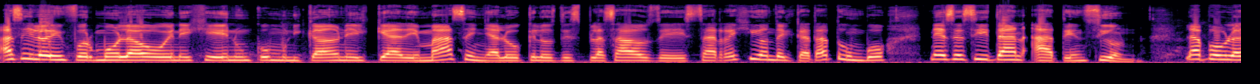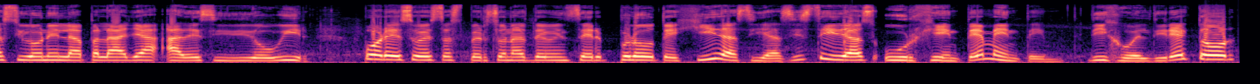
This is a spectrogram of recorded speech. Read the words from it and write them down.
Así lo informó la ONG en un comunicado en el que además señaló que los desplazados de esta región del Catatumbo necesitan atención. La población en la playa ha decidido huir, por eso estas personas deben ser protegidas y asistidas urgentemente, dijo el director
